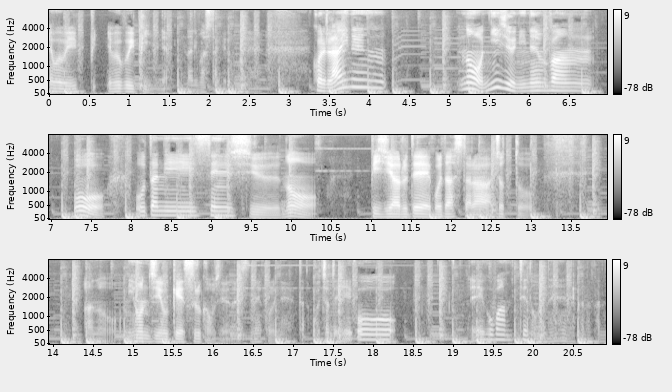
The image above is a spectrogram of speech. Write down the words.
ー、MVP、MVP に、ね、なりましたけどもね。これ来年の22年版を大谷選手のビジュアルでこれ出したら、ちょっと、あの、日本人受けするかもしれないですね、これね。これちょっと英語、英語版っていうのがね、なかなかね。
